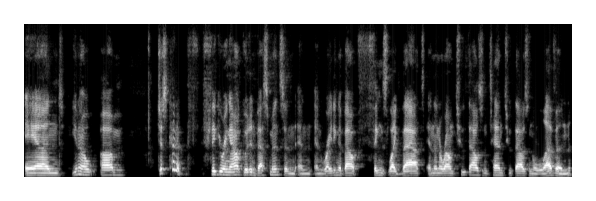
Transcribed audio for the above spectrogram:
And you know, um, just kind of figuring out good investments and and and writing about things like that. And then around 2010 2011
